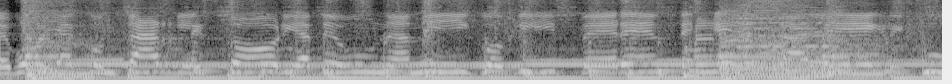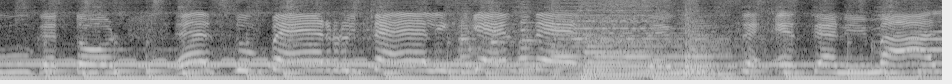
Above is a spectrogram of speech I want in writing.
Te voy a contar la historia de un amigo diferente. Es alegre y juguetón, es un perro inteligente. Según este animal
